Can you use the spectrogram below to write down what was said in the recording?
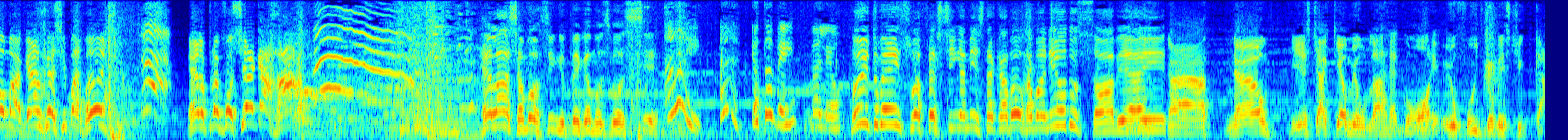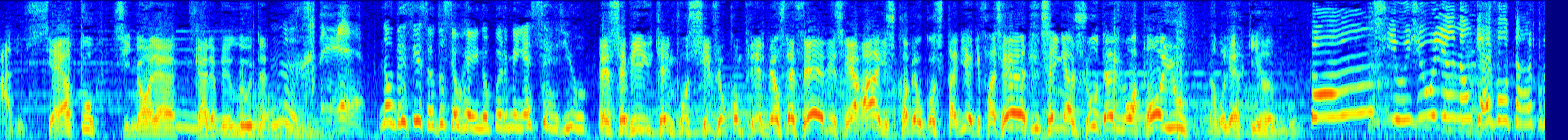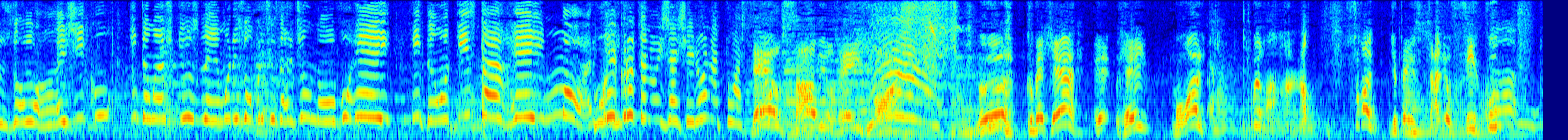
Toma, agarra esse barbante! Era pra você agarrar! Relaxa, amorzinho, pegamos você. Ai, ah, eu tô bem, valeu. Muito bem, sua festinha mista acabou, Ramonildo. Sobe aí. Ah, não. Este aqui é o meu lar agora. Eu fui domesticado, certo, senhora cara peluda? É, não desista do seu reino por mim, é sério. Percebi que é impossível cumprir meus deveres reais como eu gostaria de fazer sem a ajuda e o apoio da mulher que amo. Bom, se o Julian não quer voltar pro zoológico, então acho que os lêmures vão precisar de um novo rei. Então aqui está, Rei Morte. O recruta não exagerou na tua Deus salve o rei morte! Ah, como é que é? Eh, Rei morte? Ah, Só de pensar eu fico...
